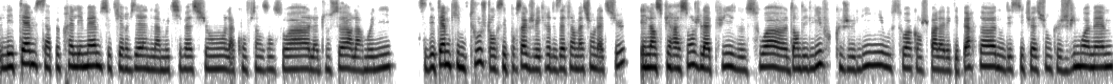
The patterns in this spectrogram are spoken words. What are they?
les thèmes, c'est à peu près les mêmes, ceux qui reviennent, la motivation, la confiance en soi, la douceur, l'harmonie. C'est des thèmes qui me touchent, donc c'est pour ça que je vais écrire des affirmations là-dessus. Et l'inspiration, je l'appuie soit dans des livres que je lis, ou soit quand je parle avec des personnes ou des situations que je vis moi-même.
